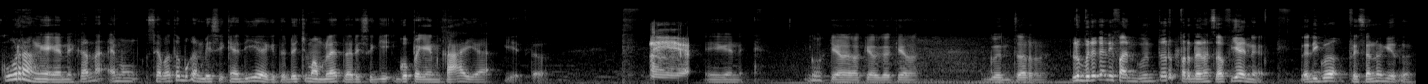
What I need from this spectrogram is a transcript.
kurang ya kan? Karena emang siapa tuh bukan basicnya dia gitu. Dia cuma melihat dari segi gue pengen kaya gitu. Iya. Iya kan? Gokil gokil gokil. Guntur. Lu bener kan Ivan Guntur perdana Sofian ya? Tadi gua present lo gitu.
